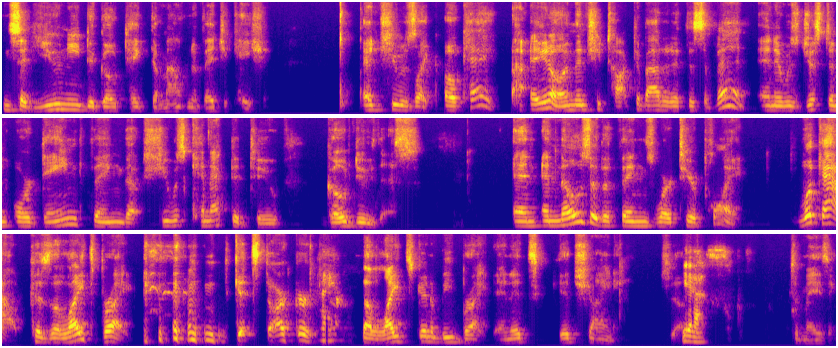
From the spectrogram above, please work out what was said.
and said, You need to go take the mountain of education. And she was like, Okay. You know, and then she talked about it at this event. And it was just an ordained thing that she was connected to go do this. And, and those are the things where, to your point, look out because the light's bright. it gets darker, right. the light's going to be bright and it's it's shining. So yes, it's amazing.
